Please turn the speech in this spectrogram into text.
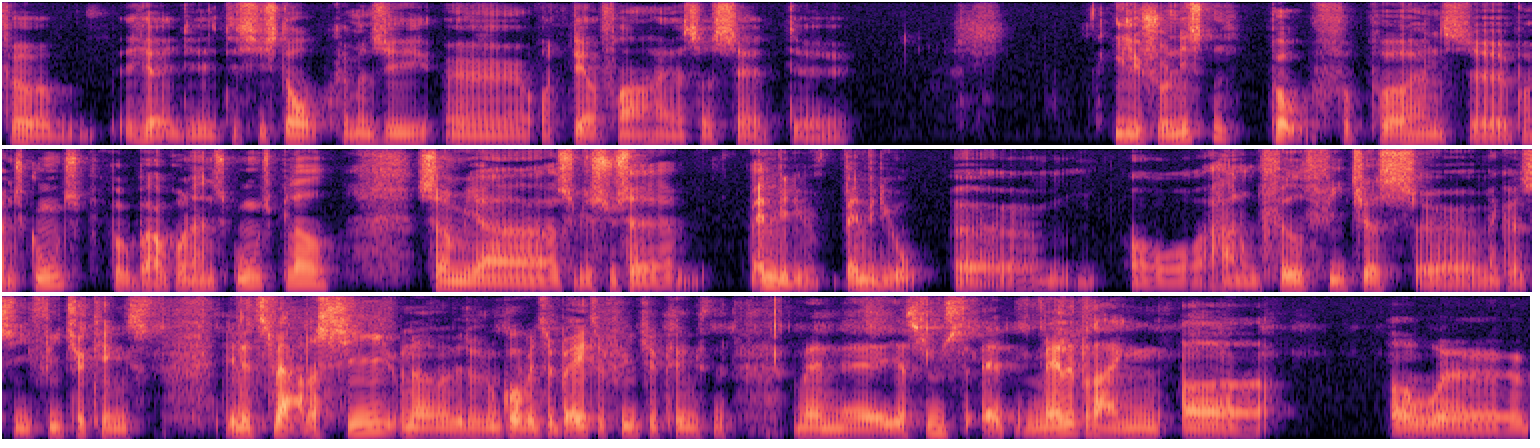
for her i det, det sidste år, kan man sige. Øh, og derfra har jeg så sat øh, Illusionisten på, for, på hans, øh, på hans Goons, på baggrund af hans Goons-plade, som jeg, som jeg synes er vanvittig, vanvittig god. Øh, og har nogle fede features, øh, man kan også sige Feature Kings. Det er lidt svært at sige, når nu går vi tilbage til Feature Kingsene, men øh, jeg synes, at Maledrengen og, og øh,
